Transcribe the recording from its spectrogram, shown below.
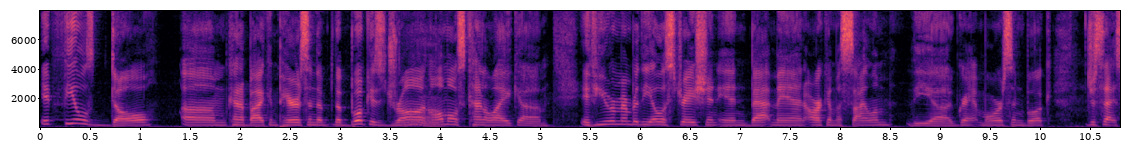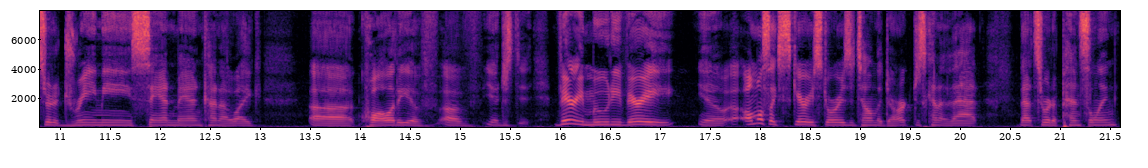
it feels dull, um, kind of by comparison. The the book is drawn almost kind of like um, if you remember the illustration in Batman: Arkham Asylum, the uh, Grant Morrison book, just that sort of dreamy Sandman kind of like uh, quality of of you know just very moody, very you know almost like scary stories to tell in the dark. Just kind of that that sort of penciling.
